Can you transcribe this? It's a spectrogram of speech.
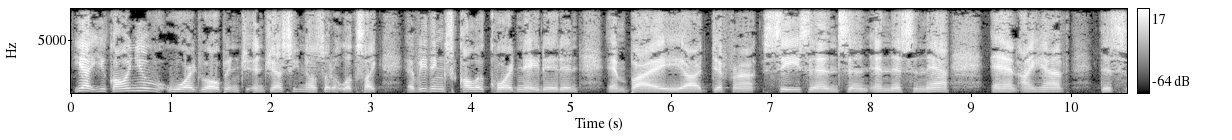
Yeah, you go in your wardrobe, and, and Jesse knows what it looks like. Everything's color coordinated and, and by uh, different seasons and, and this and that. And I have this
